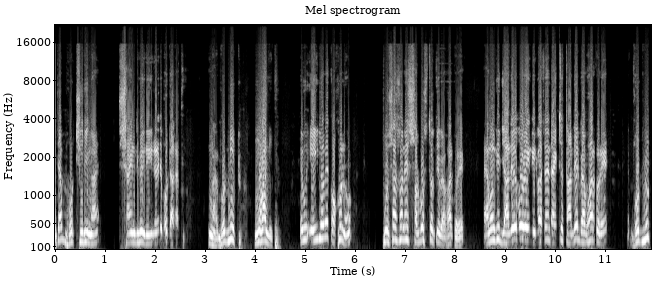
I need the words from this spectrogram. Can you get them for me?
এটা ভোট চুরি নয় সাইন্টিফিক রিগনারে ভোট ডাকাতি। না, ভোট লুট, মহালুট। এবং এইভাবে কখনো প্রশাসনের সর্বস্তরকে ব্যবহার করে, এমনকি যাদের উপর এই নির্বাচনের দায়িত্ব, তাদের ব্যবহার করে ভোট লুট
